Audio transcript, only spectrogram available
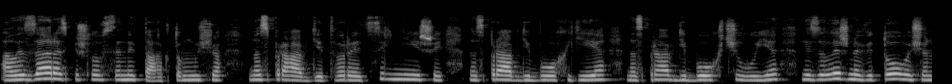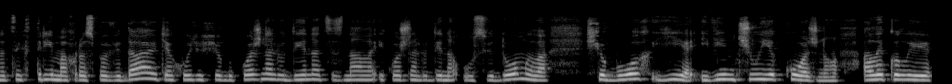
Але зараз пішло все не так, тому що насправді творець сильніший, насправді Бог є, насправді Бог чує, незалежно від того, що на цих стрімах розповідають. Я хочу, щоб кожна людина це знала і кожна людина усвідомила, що Бог є і Він чує кожного. Але коли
